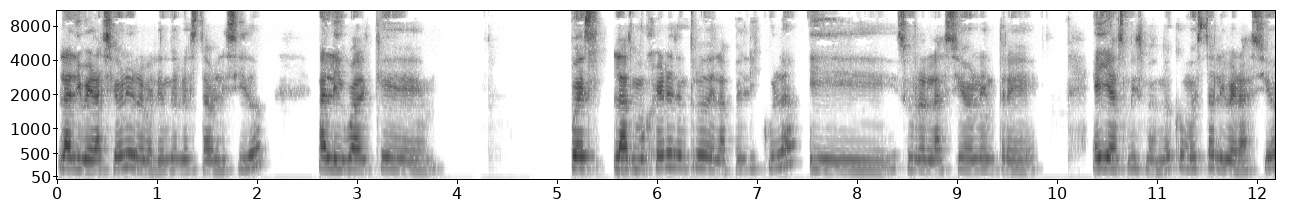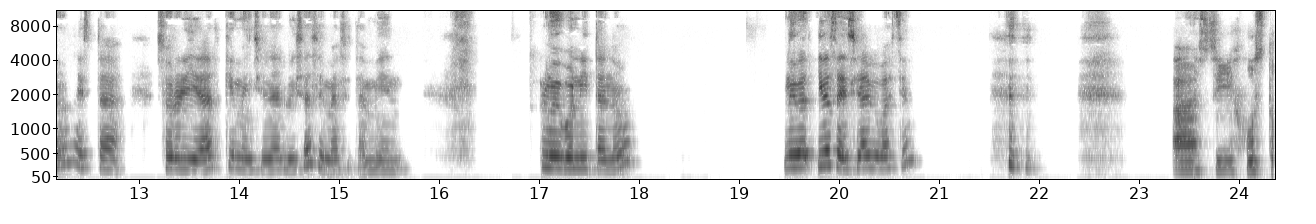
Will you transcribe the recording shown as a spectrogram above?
la liberación y rebelión de lo establecido, al igual que pues las mujeres dentro de la película y su relación entre ellas mismas, ¿no? Como esta liberación, esta sororidad que menciona Luisa, se me hace también muy bonita, ¿no? ¿No iba- ¿Ibas a decir algo, Bastián? Ah, sí, justo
